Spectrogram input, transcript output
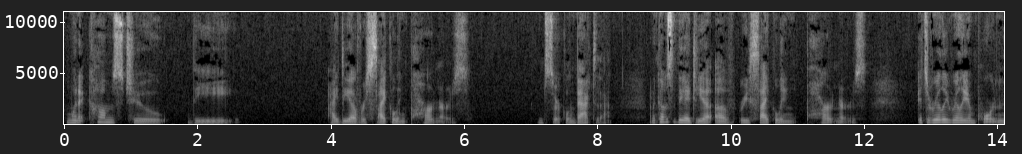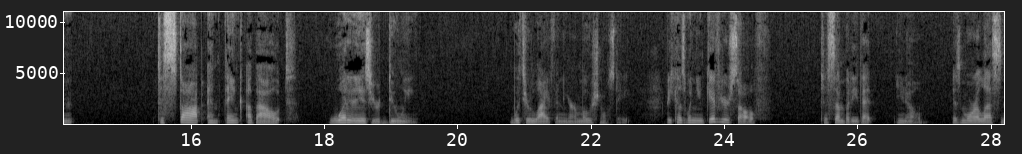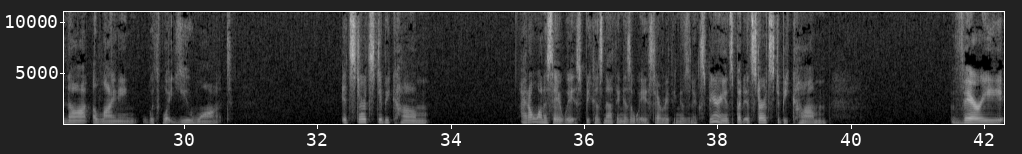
when it comes to the idea of recycling partners, I'm circling back to that. When it comes to the idea of recycling partners, it's really, really important to stop and think about what it is you're doing with your life and your emotional state. Because when you give yourself to somebody that, you know, is more or less not aligning with what you want, it starts to become I don't want to say waste because nothing is a waste, everything is an experience, but it starts to become very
